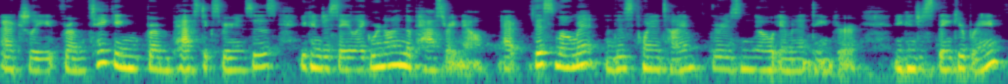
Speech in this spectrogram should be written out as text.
actually from taking from past experiences you can just say like we're not in the past right now. At this moment at this point in time there is no imminent danger. You can just thank your brain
